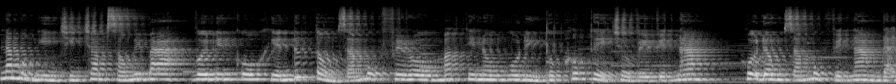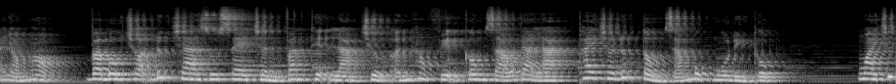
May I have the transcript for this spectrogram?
Năm 1963, với biến cố khiến Đức Tổng Giám mục Ferro Martino Ngô Đình Thục không thể trở về Việt Nam, Hội đồng Giám mục Việt Nam đã nhóm họp và bầu chọn Đức cha Du Xe Trần Văn Thiện làm trưởng ấn Học viện Công giáo Đà Lạt thay cho Đức Tổng Giám mục Ngô Đình Thục. Ngoài chức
